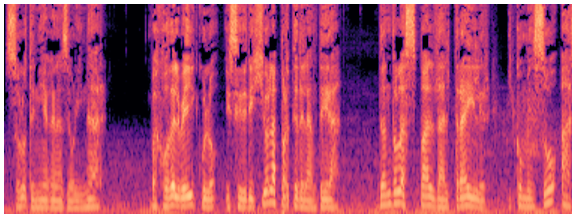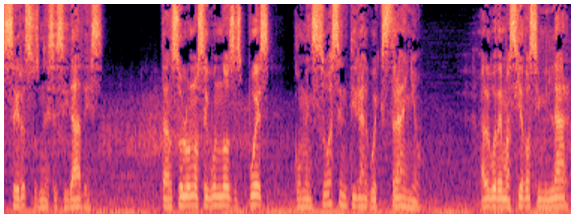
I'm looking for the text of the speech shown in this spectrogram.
solo tenía ganas de orinar. Bajó del vehículo y se dirigió a la parte delantera, dando la espalda al tráiler y comenzó a hacer sus necesidades. Tan solo unos segundos después comenzó a sentir algo extraño, algo demasiado similar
